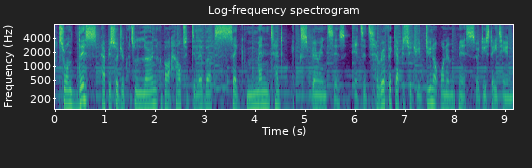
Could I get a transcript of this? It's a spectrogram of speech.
So, on this episode, you're going to learn about how to deliver segmented experiences. It's a terrific episode you do not want to miss, so do stay tuned.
